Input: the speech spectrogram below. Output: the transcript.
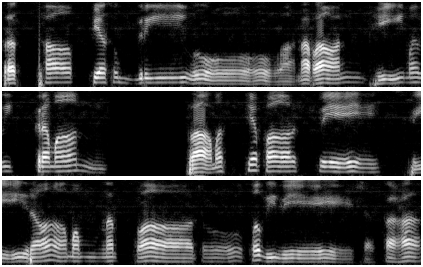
प्रस्थाप्य सुग्रीवो वानरान् भीमविक्रमान् रामस्य पार्श्वे श्रीरामम् नत्वातोपविवेश सः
